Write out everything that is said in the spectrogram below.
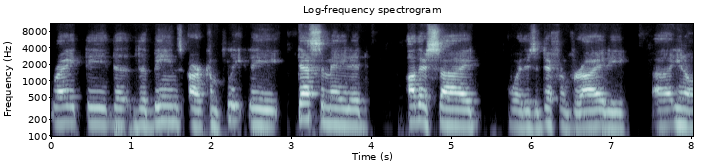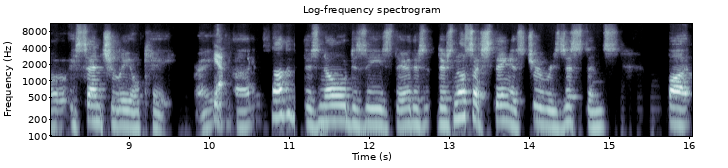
right, the, the, the beans are completely decimated. Other side, where there's a different variety, uh, you know, essentially okay, right? Yeah. Uh, it's not that there's no disease there. There's there's no such thing as true resistance but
